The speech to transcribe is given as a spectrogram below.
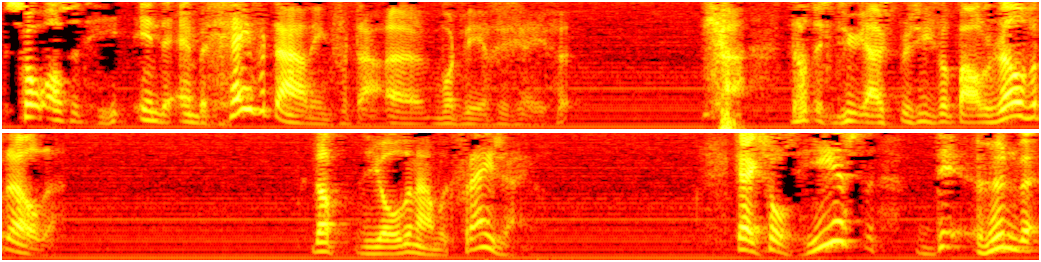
Zoals het in de MBG-vertaling uh, wordt weergegeven. Ja, dat is nu juist precies wat Paulus wel vertelde. Dat de Joden namelijk vrij zijn. Kijk, zoals hier hun,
